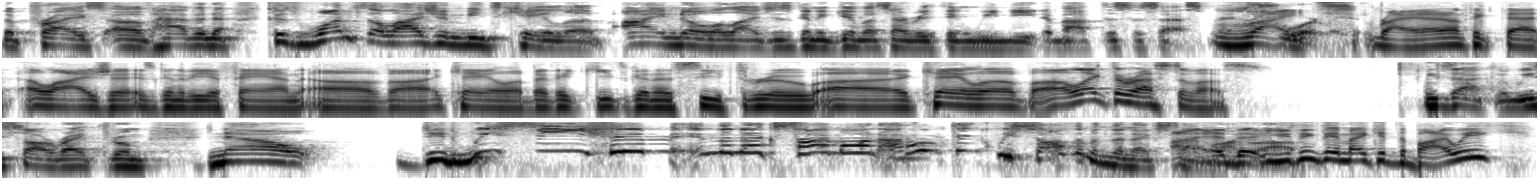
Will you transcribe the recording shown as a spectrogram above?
the price of having because once Elijah meets Caleb, I know Elijah's going to give us everything we need about this assessment. Right, surely. right. I don't think that Elijah is going to be a fan of uh, Caleb. I think he's going to see through uh, Caleb uh, like the rest of us. Exactly. We saw right through him. Now, did we see him in the next time on? I don't think we saw them in the next time I- on. you Rob. think they might get the bye week?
